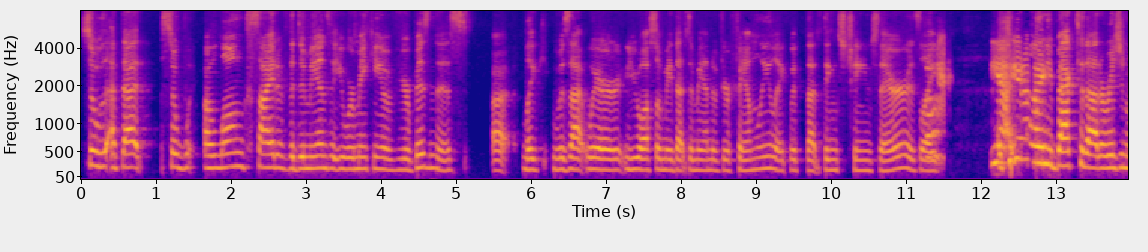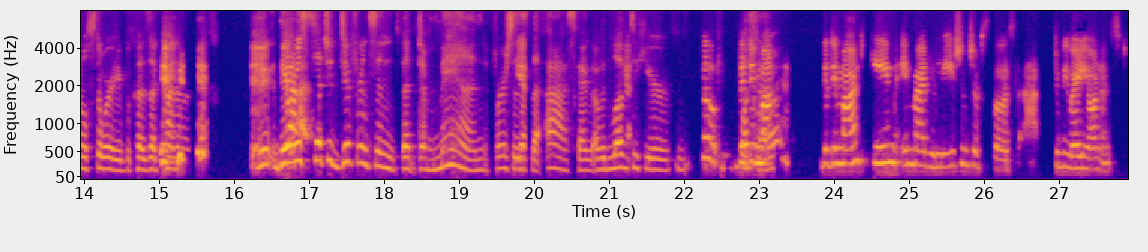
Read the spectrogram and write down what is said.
so at that so alongside of the demands that you were making of your business uh, like was that where you also made that demand of your family? Like with that things change there is like yeah you know like, you back to that original story because I kind of there yeah. was such a difference in the demand versus yeah. the ask. I, I, would love yeah. to hear. So the demand, the demand came in my relationships first. To be very honest.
